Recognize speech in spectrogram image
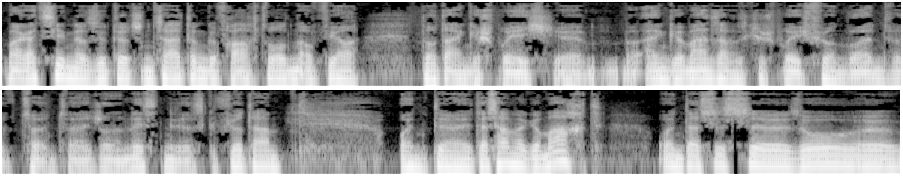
Magazin der Süddeutschen Zeitung gefragt wurden, ob wir dort ein Gespräch, äh, ein gemeinsames Gespräch führen wollen, zwei Journalisten, die das geführt haben. Und äh, das haben wir gemacht. Und das ist äh, so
